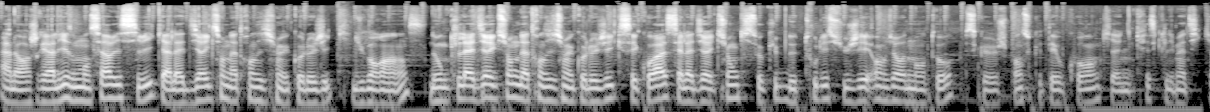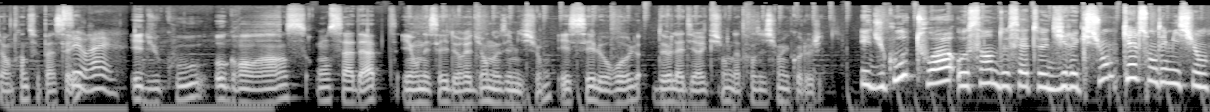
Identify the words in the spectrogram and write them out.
Alors, je réalise mon service civique à la direction de la transition écologique du Grand Reims. Donc, la direction de la transition écologique, c'est quoi? C'est la direction qui s'occupe de tous les sujets environnementaux, parce que je pense que tu es au courant qu'il y a une crise climatique qui est en train de se passer. C'est vrai. Et du coup, au Grand Reims, on s'adapte et on essaye de réduire nos émissions. Et c'est le rôle de la direction de la transition écologique. Et du coup, toi, au sein de cette direction, quelles sont tes missions?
